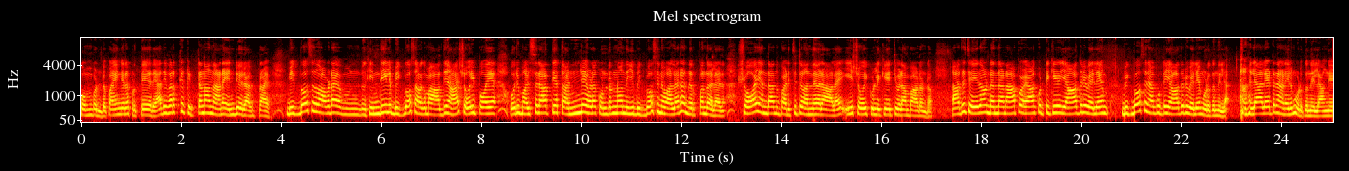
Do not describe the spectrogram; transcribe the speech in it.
കൊമ്പുണ്ട് ഭയങ്കര പ്രത്യേകത അത് ഇവർക്ക് കിട്ടണമെന്നാണ് എന്റെ ഒരു അഭിപ്രായം. ബിഗ് ബോസ് അവിടെ ഹിന്ദിയിൽ ബിഗ് ബോസ് നടക്കുമ്പോൾ ആദ്യം ആ ഷോയിൽ പോയ ഒരു മത്സരാർത്ഥിയെ തന്നെ ഇവിടെ കൊണ്ടുവരണമെന്ന് ഈ ബിഗ് ബോസിന് വളരെ നിർബന്ധമല്ലായിരുന്നു. ഷോ എന്താന്ന് പഠിച്ചിട്ട് വന്ന ഒരാളെ ഈ ഷോയ്ക്കുള്ളിൽ കയറ്റി വിടാൻ പാടുണ്ടോ? അത് ചെയ്തുകൊണ്ട് എന്താണ് ആ ആ കുട്ടിക്ക് യാതൊരു വിലയും ബിഗ് ബോസിന് ആ കുട്ടി യാതൊരു വിലയും കൊടുക്കുന്നില്ല. ലാലേട്ടനാണേലും കൊടുക്കുന്നില്ല അങ്ങേ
